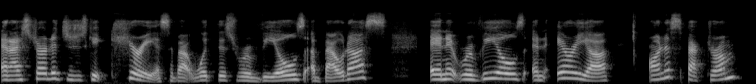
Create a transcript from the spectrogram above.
And I started to just get curious about what this reveals about us and it reveals an area on a spectrum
